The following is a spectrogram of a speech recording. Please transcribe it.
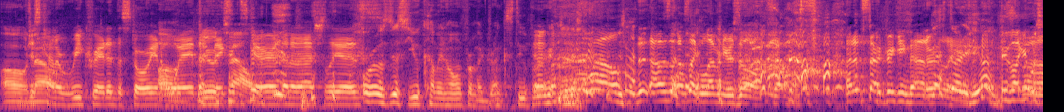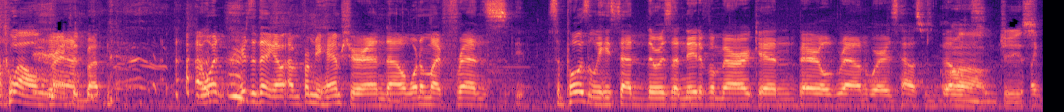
Oh, just no. kind of recreated the story in Oh, a way that makes tell. it scarier than it actually is. Or it was just you coming home from a drunk stupor. well, th- I was, I was like 11 years old, so I didn't start drinking that early. guys started young. He's like, it was uh, 12, granted, but I went. Here's the thing. I'm from New Hampshire, and uh, one of my friends, supposedly, he said there was a Native American burial ground where his house was built, oh, jeez. like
